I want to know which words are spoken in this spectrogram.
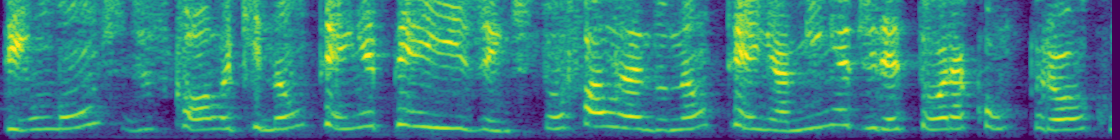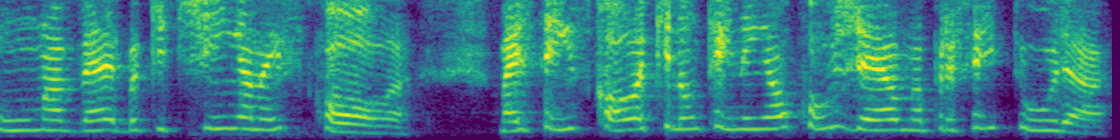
Tem um monte de escola que não tem EPI, gente. Estou falando, não tem. A minha diretora comprou com uma verba que tinha na escola mas tem escola que não tem nem álcool gel na prefeitura.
